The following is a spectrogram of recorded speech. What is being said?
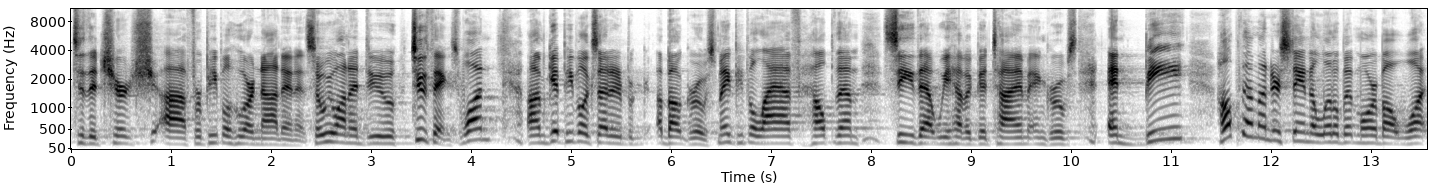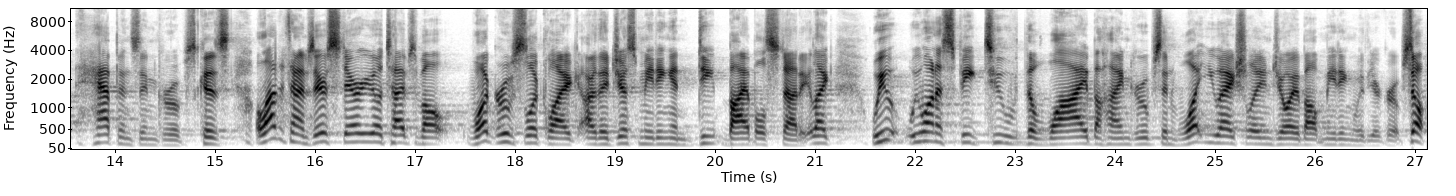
to the church uh, for people who are not in it. So, we want to do two things. One, um, get people excited about groups, make people laugh, help them see that we have a good time in groups. And B, help them understand a little bit more about what happens in groups. Because a lot of times there's stereotypes about what groups look like. Are they just meeting in deep Bible study? Like, we, we want to speak to the why behind groups and what you actually enjoy about meeting with your group. So,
